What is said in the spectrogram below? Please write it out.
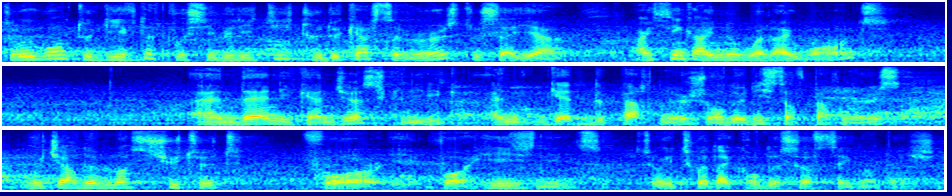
So we want to give that possibility to the customers to say, yeah, I think I know what I want, and then he can just click and get the partners or the list of partners which are the most suited for, for his needs. So it's what I call the soft segmentation.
